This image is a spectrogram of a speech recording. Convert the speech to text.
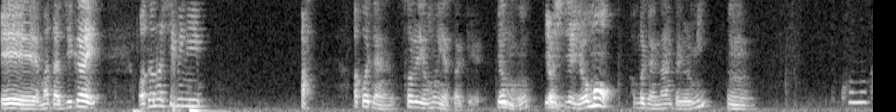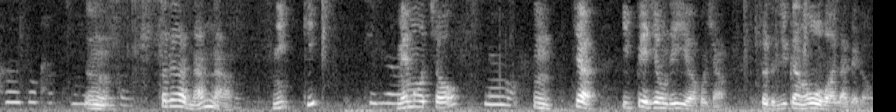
えーまた次回。お楽しみに。ああこちゃんそれ読むんやったっけ？読む、よしじゃあ読もう。あこちゃんなんか読み？うん。この感想書きうん。それは何なん？日記？メモ帳？メモ。うん。じゃあ1ページ読んでいいよあこちゃん。ちょっと時間オーバーだけど。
